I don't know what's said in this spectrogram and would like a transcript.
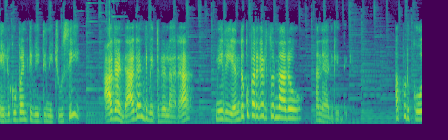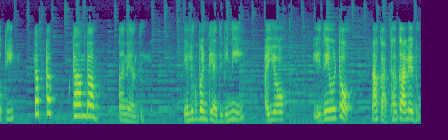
ఎలుగుబంటి వీటిని చూసి ఆగండి ఆగండి మిత్రులారా మీరు ఎందుకు పరిగెడుతున్నారు? అని అడిగింది. అప్పుడు కోతి టప్ టప్ డామ్ డామ్ అని అంది. ఎలుగుబంటి అది విని అయ్యో ఇదేమిటో నాకు అర్థం కాలేదు.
